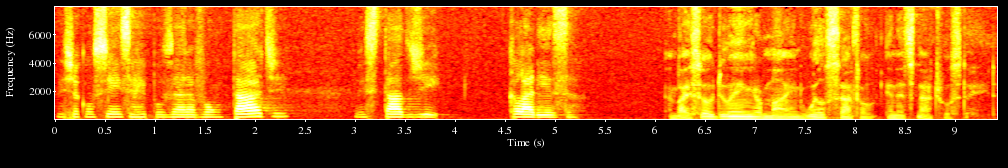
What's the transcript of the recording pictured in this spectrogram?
Deixe a consciência repousar à vontade no estado de clareza. And by so doing, your mind will settle in its natural state.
